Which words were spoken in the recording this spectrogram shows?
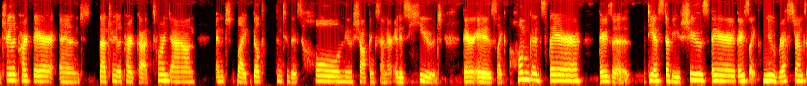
a trailer park there, and that trailer park got torn down and like built into this whole new shopping center. It is huge. There is like home goods there. There's a DSW shoes there. There's like new restaurants,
